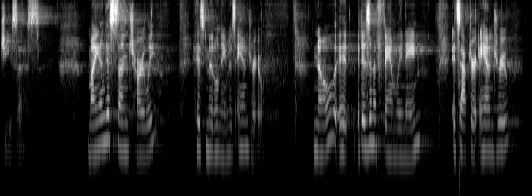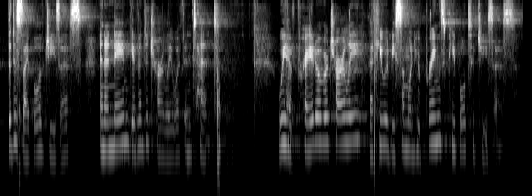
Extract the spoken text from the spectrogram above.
Jesus. My youngest son, Charlie, his middle name is Andrew. No, it, it isn't a family name. It's after Andrew, the disciple of Jesus, and a name given to Charlie with intent. We have prayed over Charlie that he would be someone who brings people to Jesus,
